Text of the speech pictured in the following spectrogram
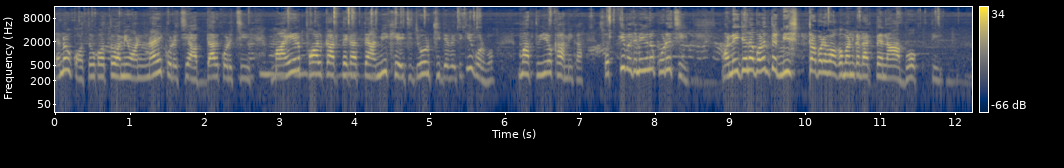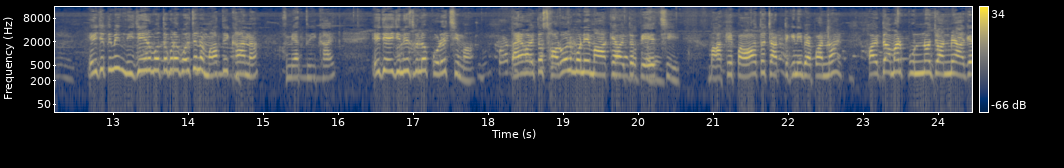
জানো কত কত আমি অন্যায় করেছি, আবদার করেছি। মায়ের ফল কাটতে কাটতে আমি খেয়েছি, জোর খিদে পেয়েছি, কী করব? মা, তুইও খা, আমি খা। সত্যি বলছি, আমি এগুলো করেছি। অনেকজনে বলেন তো, নিষ্ঠা করে ভগবানকে ডাকতে, না, ভক্তি। এই যে তুমি নিজের মতো করে বলছো না, মা, তুই খা না। আমি, আর তুই খাই। এই যে, এই জিনিসগুলো করেছি, মা, তাই হয়তো সরল মনে মাকে হয়তো পেয়েছি। মাকে পাওয়া তো চারটেকিনি ব্যাপার নয়। হয়তো আমার পুণ্য জন্মে আগে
